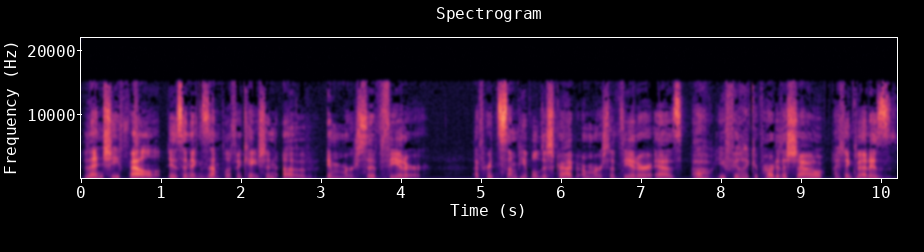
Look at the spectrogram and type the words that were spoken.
Then She Fell is an exemplification of immersive theater. I've heard some people describe immersive theater as, oh, you feel like you're part of the show. I think that is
